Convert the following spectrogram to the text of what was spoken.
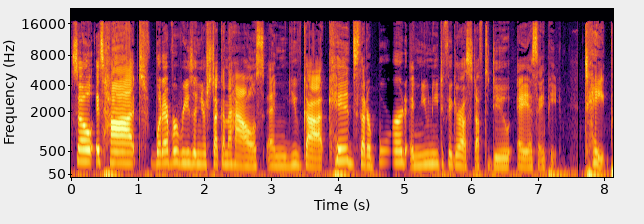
So it's hot, whatever reason you're stuck in the house, and you've got kids that are bored and you need to figure out stuff to do ASAP. Tape.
